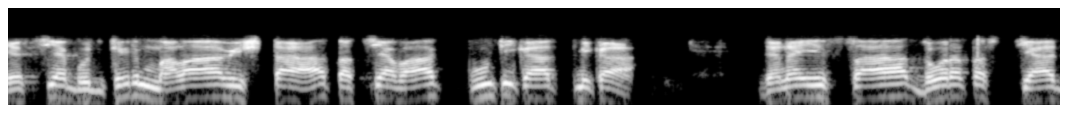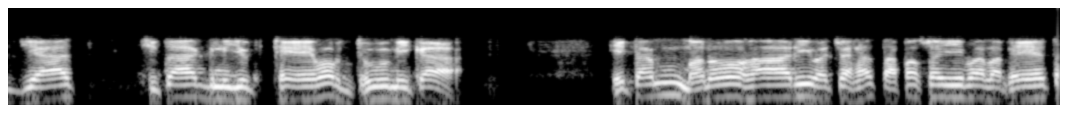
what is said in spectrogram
ఎస్య బుద్ధిర్మలావిష్ట తస్య వాక్ పూటికాత్మిక. జనైः సా దూరతశ్చాజ్యా చితాగ్నియుక్తేవ ధూమిక హితం మనోహారి వచః తపసైవ లభేత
